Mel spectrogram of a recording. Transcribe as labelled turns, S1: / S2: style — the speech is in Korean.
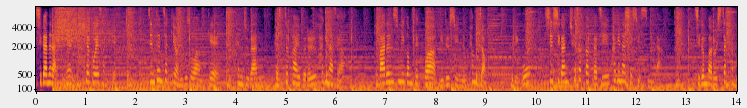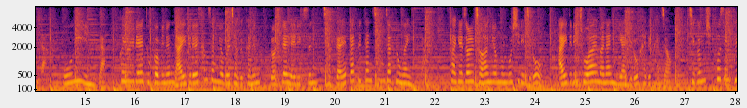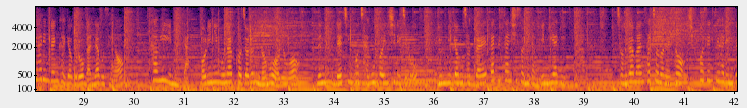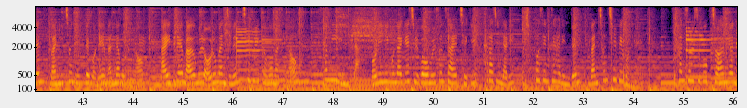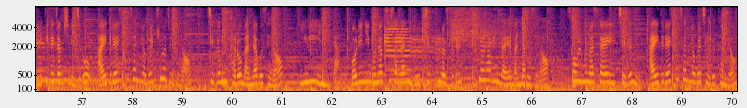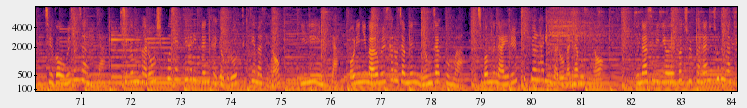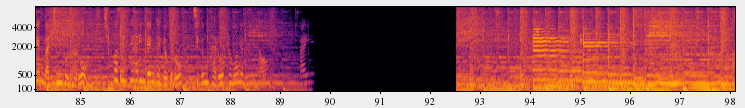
S1: 시간을 아끼는 최고의 선택. 찐템 찾기 연구소와 함께 한 주간 베스트 5를 확인하세요. 빠른 순위 검색과 믿을 수 있는 평점, 그리고 실시간 최저가까지 확인하실 수 있습니다. 지금 바로 시작합니다.
S2: 5위입니다. 화요일의 두꺼비는 아이들의 상상력을 자극하는 러셀 에릭슨 작가의 따뜻한 창작 동화입니다. 사계절 저학년 문고 시리즈로 아이들이 좋아할 만한 이야기로 가득하죠. 지금 10% 할인된 가격으로 만나보세요. 4위입니다. 어린이 문학 거절은 너무 어려워. 는 내 친구 작은 거인 시리즈로 윤미경 작가의 따뜻한 시선이 담긴 이야기입니다. 정가만 4,000원에서 10% 할인된 12,600원에 만나보세요. 아이들의 마음을 어루만지는 책을 경험하세요. 3위입니다. 어린이 문학의 즐거움을 선사할 책이 사라진 날이 10% 할인된 11,700원에 한솔수국 저학년 읽기대장 시리즈로 아이들의 상상력을 키워주세요. 지금 바로 만나보세요. 2위입니다. 어린이 문학 수상한 이웃집 플러스를 특별 할인가에 만나보세요. 서울문화사의 이 책은 아이들의 상상력을 자극하며 즐거움을 선사합니다. 지금 바로 10% 할인된 가격으로 득템하세요. 1위입니다. 어린이 마음을 사로잡는 명작 동화 집 없는 아이를 특별 할인가로 만나보세요. 은하수 미디어에서 출판한 초등학생 맞춤 도서로 10% 할인된 가격으로 지금 바로 경험해보세요.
